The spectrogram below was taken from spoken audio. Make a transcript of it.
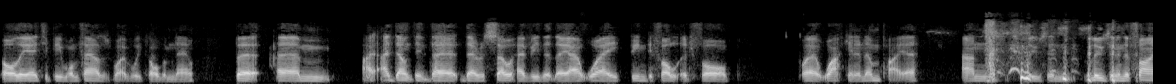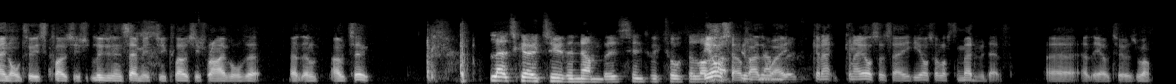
or the ATP 1000, whatever we call them now. But um, I, I don't think they're they're so heavy that they outweigh being defaulted for uh, whacking an umpire and losing losing in the final to his closest, losing in semis to his closest rivals at, at the O2. Let's go to the numbers since we've talked a lot He about also, pure by the way, can I can I also say he also lost to Medvedev uh, at the O2 as well.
